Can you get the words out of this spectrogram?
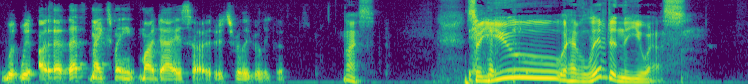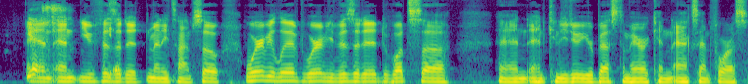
We, we, that. That makes me my day, so it's really, really good. Nice. So you have lived in the U.S. Yes. and and you've visited many times. So where have you lived? Where have you visited? What's uh, and and can you do your best American accent for us?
